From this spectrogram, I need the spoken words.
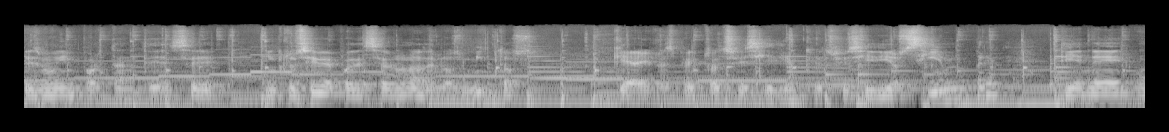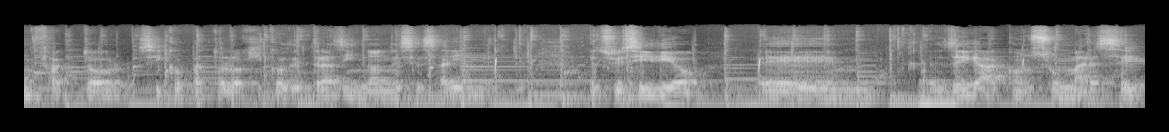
es muy importante. Ese, inclusive puede ser uno de los mitos que hay respecto al suicidio, que el suicidio siempre tiene un factor psicopatológico detrás y no necesariamente. El suicidio eh, llega a consumarse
